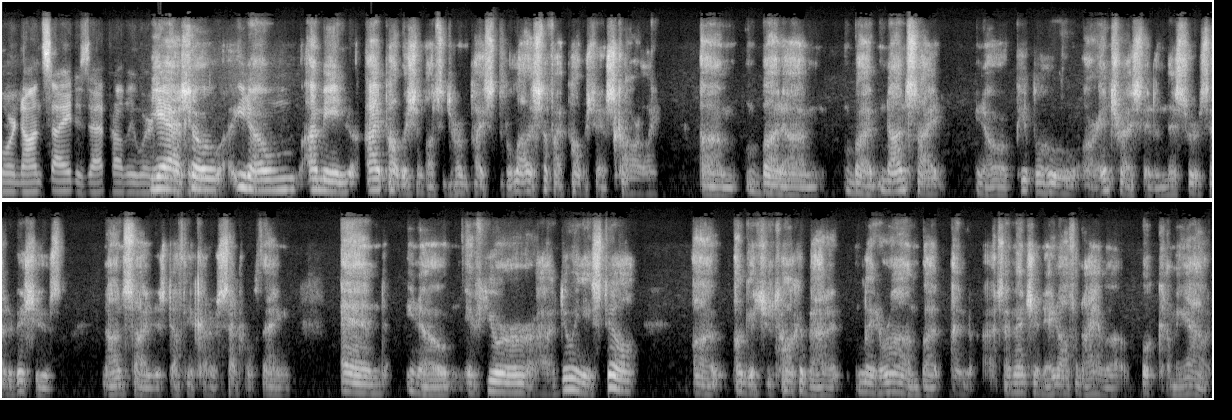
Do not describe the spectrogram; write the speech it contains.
more Nonsite? Is that probably where? Yeah. So you know, I mean, I publish in lots of different places. A lot of stuff I publish in scholarly, um, but um, but Nonsite you know, people who are interested in this sort of set of issues, Nonsite is definitely a kind of central thing. And, you know, if you're uh, doing these still, uh, I'll get you to talk about it later on. But I'm, as I mentioned, Adolph and I have a book coming out.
